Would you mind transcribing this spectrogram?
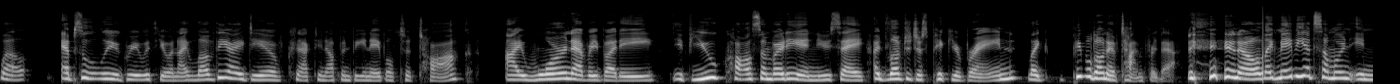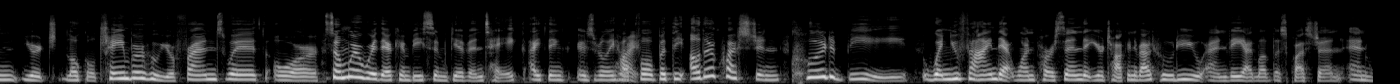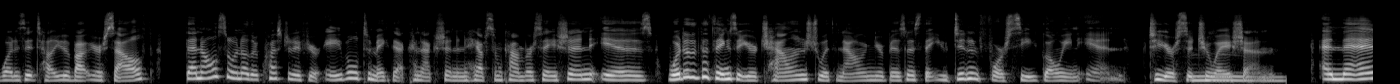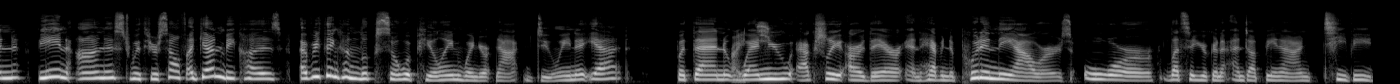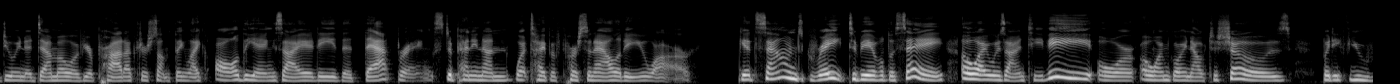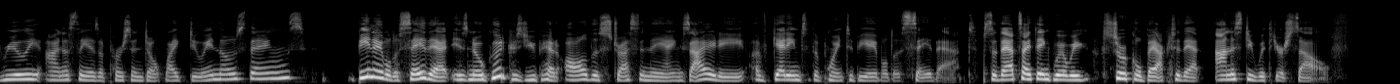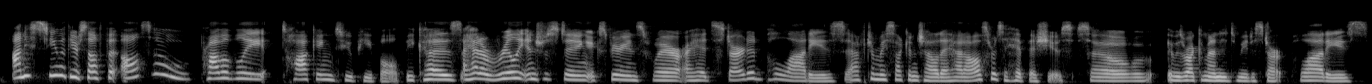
Well, absolutely agree with you. And I love the idea of connecting up and being able to talk I warn everybody if you call somebody and you say, I'd love to just pick your brain, like people don't have time for that. you know, like maybe it's someone in your ch- local chamber who you're friends with or somewhere where there can be some give and take, I think is really helpful. Right. But the other question could be when you find that one person that you're talking about, who do you envy? I love this question. And what does it tell you about yourself? Then, also, another question if you're able to make that connection and have some conversation is what are the things that you're challenged with now in your business that you didn't foresee going in to your situation? Mm. And then being honest with yourself again, because everything can look so appealing when you're not doing it yet. But then right. when you actually are there and having to put in the hours, or let's say you're going to end up being on TV doing a demo of your product or something, like all the anxiety that that brings, depending on what type of personality you are. It sounds great to be able to say, oh, I was on TV, or oh, I'm going out to shows. But if you really honestly, as a person, don't like doing those things, being able to say that is no good because you've had all the stress and the anxiety of getting to the point to be able to say that. So that's, I think, where we circle back to that honesty with yourself. Honesty with yourself, but also probably talking to people because I had a really interesting experience where I had started Pilates. After my second child, I had all sorts of hip issues. So it was recommended to me to start Pilates.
